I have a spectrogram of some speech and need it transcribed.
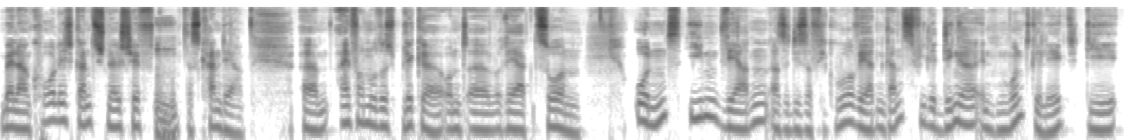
melancholisch ganz schnell shiften. Mhm. Das kann der. Ähm, einfach nur durch Blicke und äh, Reaktionen. Und ihm werden, also dieser Figur, werden ganz viele Dinge in den Mund gelegt, die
